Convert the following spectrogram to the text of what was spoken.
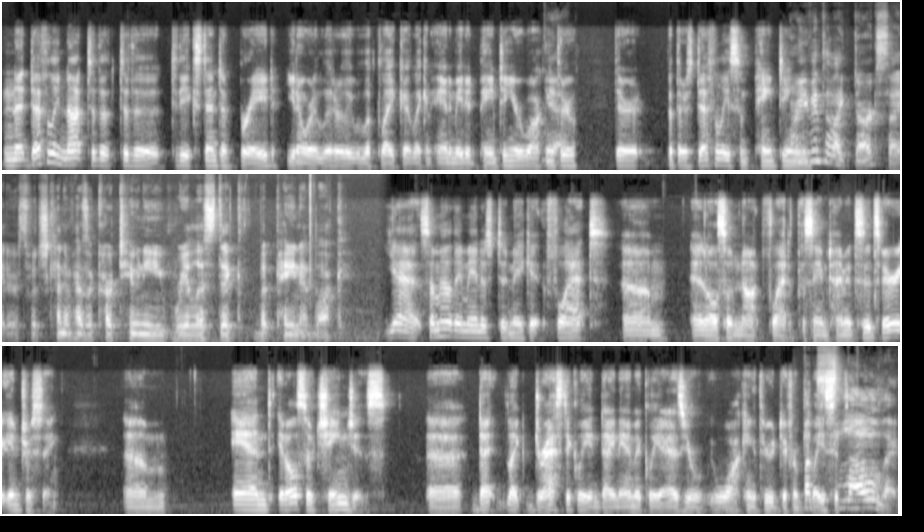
definitely not to the to the to the extent of Braid. You know, where it literally looked like a, like an animated painting you're walking Yeah. through. There, but there's definitely some painting. or even to like Darksiders, which kind of has a cartoony, realistic but painted look. yeah, somehow they managed to make it flat um, and also not flat at the same time. It's it's very interesting, um, and it also changes uh, di- like drastically and dynamically as you're walking through different But places, slowly.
